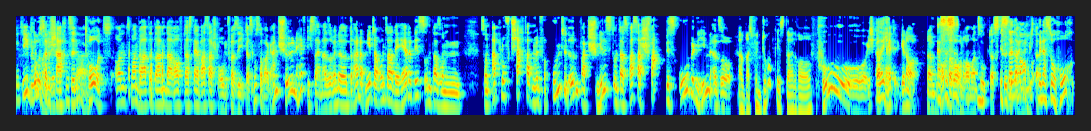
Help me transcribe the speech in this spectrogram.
Die Blues im Schacht sind wahr. tot und man wartet dann darauf, dass der Wasserstrom versiegt. Das muss aber ganz schön heftig sein. Also wenn du 300 Meter unter der Erde bist und da so ein, so ein Abluftschacht hat und wenn von unten irgendwas schmilzt und das Wasser schwappt bis oben hin, also Aber was für ein Druck ist da drauf? puh, ich glaube, Also ich- hätte, genau, dann ist- aber auch einen Raumanzug. Das Ist tötet dann aber auch, dann. wenn das so hoch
